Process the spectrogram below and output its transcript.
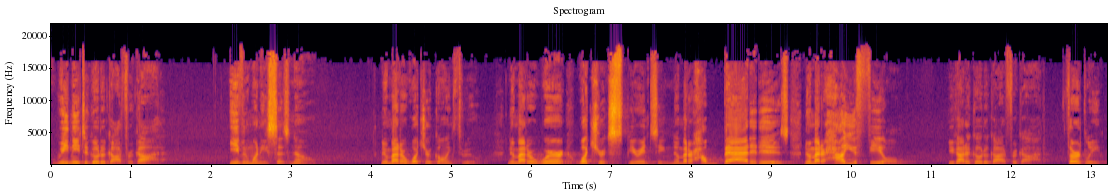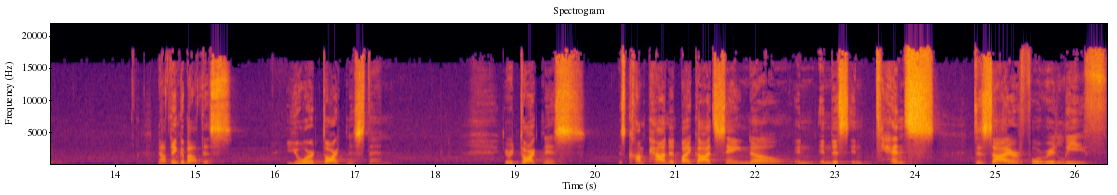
we need to go to God for God, even when He says no. No matter what you're going through, no matter where, what you're experiencing, no matter how bad it is, no matter how you feel, you got to go to God for God. Thirdly, now think about this. Your darkness, then, your darkness is compounded by God saying no in, in this intense desire for relief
